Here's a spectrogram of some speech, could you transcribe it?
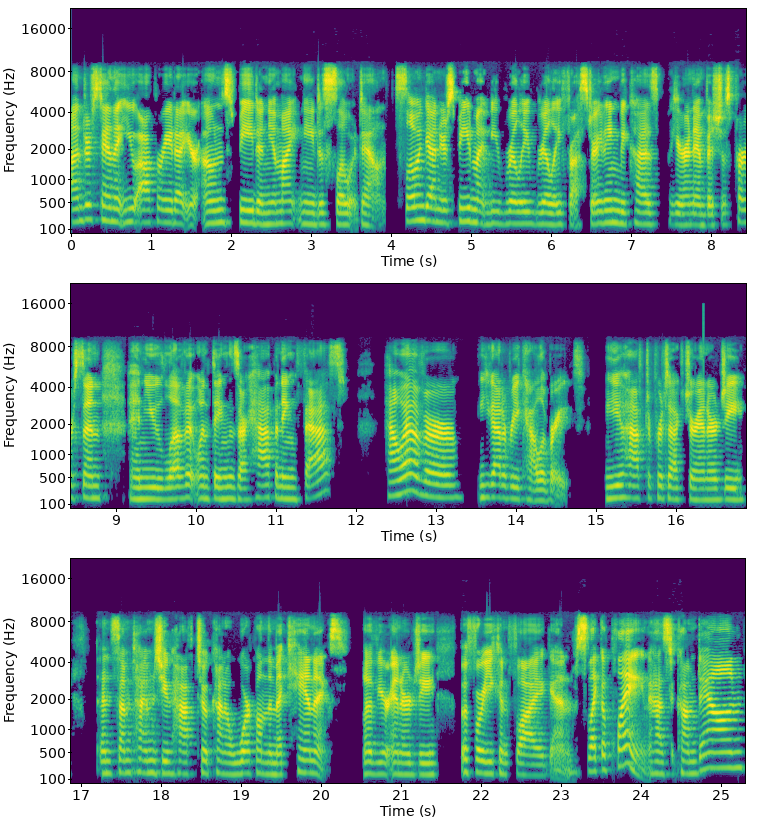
Understand that you operate at your own speed and you might need to slow it down. Slowing down your speed might be really, really frustrating because you're an ambitious person and you love it when things are happening fast. However, you got to recalibrate You have to protect your energy. And sometimes you have to kind of work on the mechanics of your energy before you can fly again. It's like a plane, it has to come down,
